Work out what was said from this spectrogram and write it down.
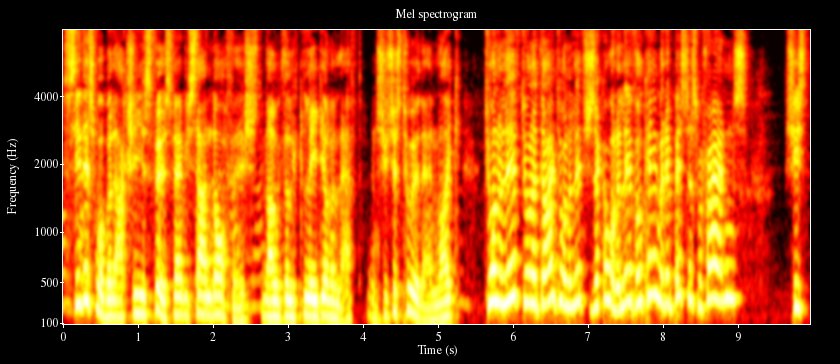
See, this woman actually is first very standoffish. Now the lady on the left, and she's just to her then, like, "Do you want to live? Do you want to die? Do you want to live?" She's like, "I want to live." Okay, we're in business, we're friends. She's,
